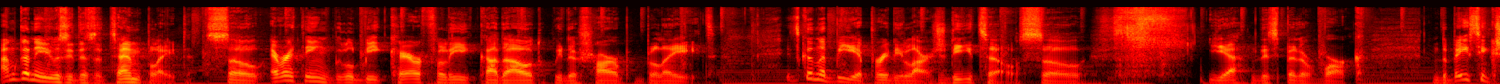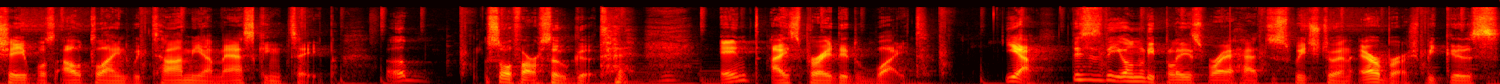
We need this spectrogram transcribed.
I'm gonna use it as a template, so everything will be carefully cut out with a sharp blade. It's gonna be a pretty large detail, so yeah, this better work. The basic shape was outlined with Tamiya masking tape. Uh, so far so good. and I sprayed it white. Yeah, this is the only place where I had to switch to an airbrush because,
